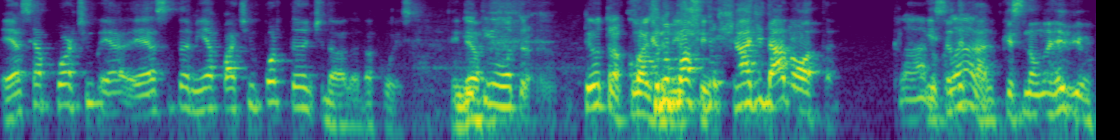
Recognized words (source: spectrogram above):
Essa é a parte, é, essa também é a parte importante da, da, da coisa. Entendeu? E tem outra, tem outra coisa. Só que eu não posso deixar de dar nota. Claro, Esse claro. é o detalhe, porque senão não é review.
